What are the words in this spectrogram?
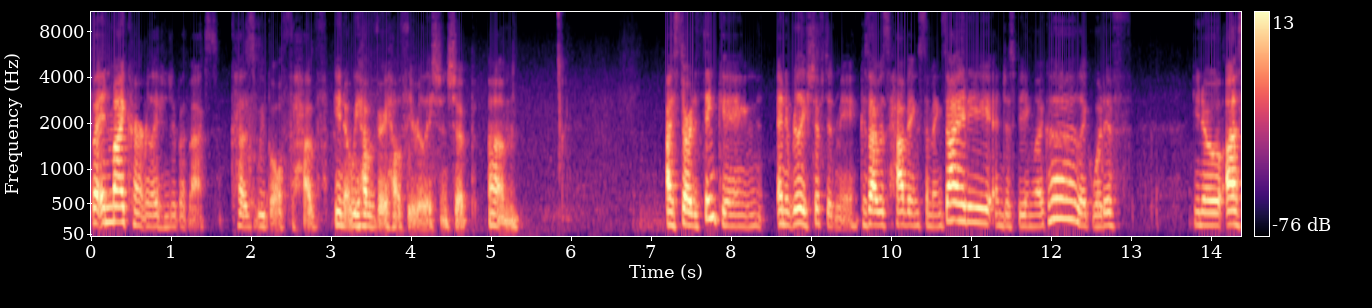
But in my current relationship with Max, because we both have, you know, we have a very healthy relationship. Um, I started thinking, and it really shifted me because I was having some anxiety and just being like, oh, like what if, you know, us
